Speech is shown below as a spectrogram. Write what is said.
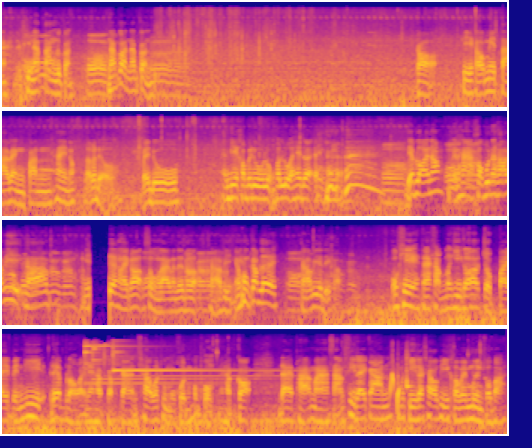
อะเดี๋ยวพี่นับตังค์ดูก่อนอ๋อนับก่อนนับก่อนเออก็พี่เขาเมตตาแบ่งปันให้เนาะแล้วก็เดี๋ยวไปดูให้พี่เขาไปดูหลวงพ่อรวยให้ด้วยอ๋อเรียบร้อยเนาะหมื่นห้าขอบคุณนะครับพี่ครับ ครับมีเรื่องอะไรก็ส่งไลน์มาได้ตลอดครับพี่งั้นผมกลับเลยอ๋อครับพี่สวัสดีครับ โอเคนะครับเมื่อกี้ก็จบไปเป็นที่เรียบร้อยนะครับ กับการเช่าวัตถุมงคลของผมนะครับ ก็ได้พามา 3-4 รายการเมื่อกี้ก็เช่าพี่เขาไปหมื่นกว่าบาท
